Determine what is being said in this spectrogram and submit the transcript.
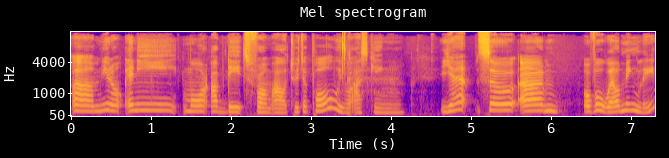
Um, you know, any more updates from our Twitter poll? We were asking. Yeah. So um, overwhelmingly,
